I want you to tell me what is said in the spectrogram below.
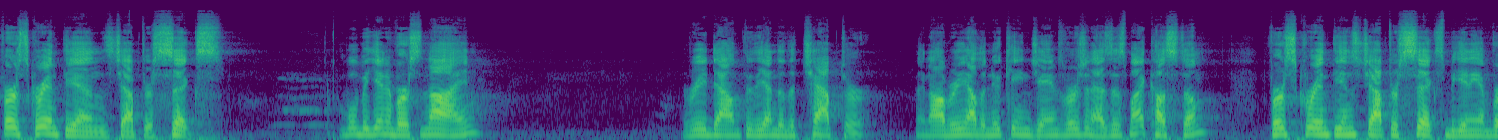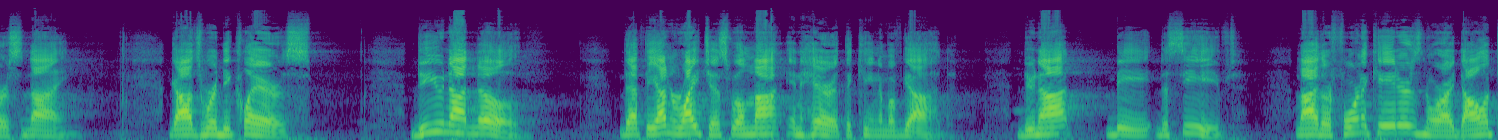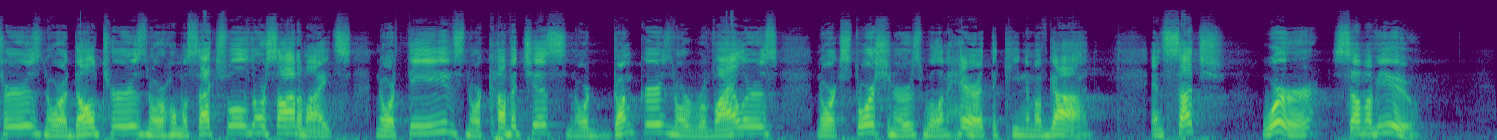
1 Corinthians chapter 6. We'll begin in verse 9. Read down through the end of the chapter. And I'll read out the New King James Version, as is my custom. 1 Corinthians chapter 6, beginning in verse 9. God's word declares Do you not know that the unrighteous will not inherit the kingdom of God? Do not be deceived. Neither fornicators, nor idolaters, nor adulterers, nor homosexuals, nor sodomites, nor thieves, nor covetous, nor drunkards, nor revilers, nor extortioners will inherit the kingdom of God. And such were some of you.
